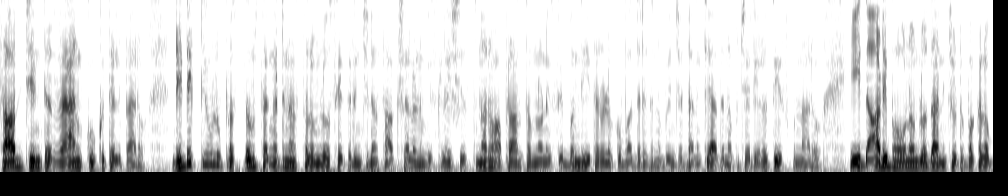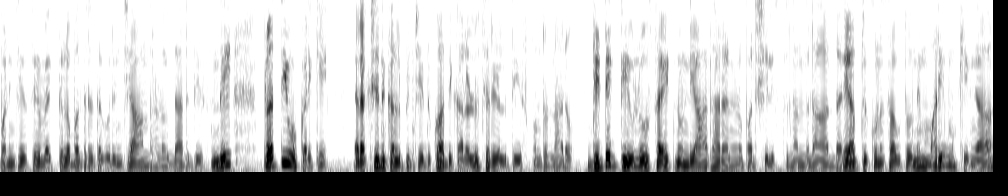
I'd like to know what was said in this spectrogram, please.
సార్జెంట్ ర్యాన్ కుక్ తెలిపారు. డిటెక్టివ్లు ప్రస్తుతం సంఘటనా స్థలంలో సేకరించిన సాక్ష్యాలను విశ్లేషిస్తున్నారు. ఆ ప్రాంతంలోని సిబ్బంది ఇతరులకు భద్రతను పెంచడానికి అదనపు చర్యలు తీసుకున్నారు. ఈ దాడి భవనంలో దాని చుట్టుపక్కల పనిచేసే వ్యక్తుల భద్రత గురించి ఆందోళనకు దారితీసింది. ప్రతి ఒక్కరికి రక్షణ కల్పించేందుకు అధికారులు చర్యలు తీసుకుంటున్నారు. డిటెక్టివ్లు సైట్ నుండి ఆధారాలను పరిశీలిస్తున్నందున దర్యాప్తు కొనసాగుతోంది. మరీ ముఖ్యంగా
